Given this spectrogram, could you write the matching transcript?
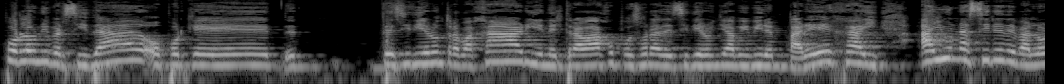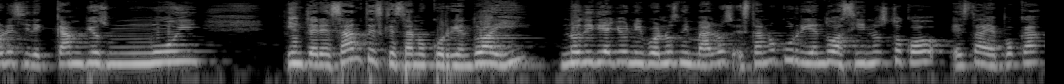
por la universidad o porque eh, decidieron trabajar y en el trabajo pues ahora decidieron ya vivir en pareja y hay una serie de valores y de cambios muy interesantes que están ocurriendo ahí, no diría yo ni buenos ni malos, están ocurriendo, así nos tocó esta época,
